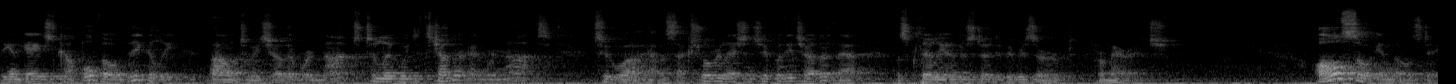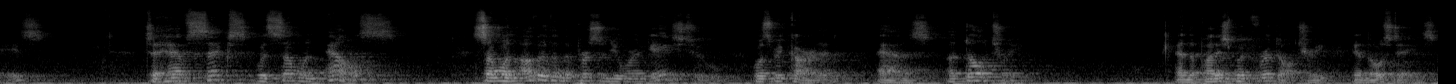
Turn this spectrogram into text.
the engaged couple, though legally bound to each other, were not to live with each other and were not to uh, have a sexual relationship with each other. That was clearly understood to be reserved for marriage. Also, in those days, to have sex with someone else, someone other than the person you were engaged to, was regarded as adultery. And the punishment for adultery in those days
